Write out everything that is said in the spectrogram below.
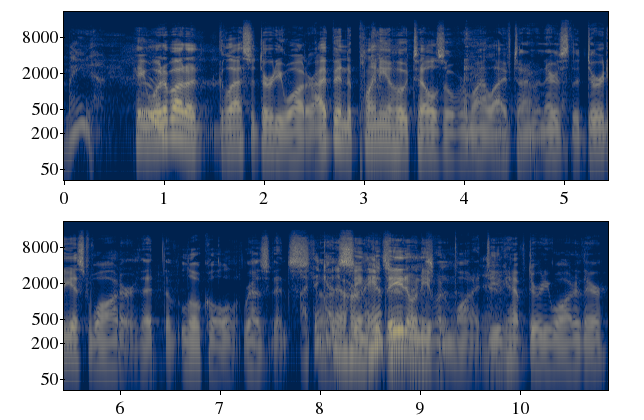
Man. Hey, what about a glass of dirty water? I've been to plenty of hotels over my lifetime, and there's the dirtiest water that the local residents. uh, I think I know her seem to- answer They don't this, even want it. Do you have dirty water there?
